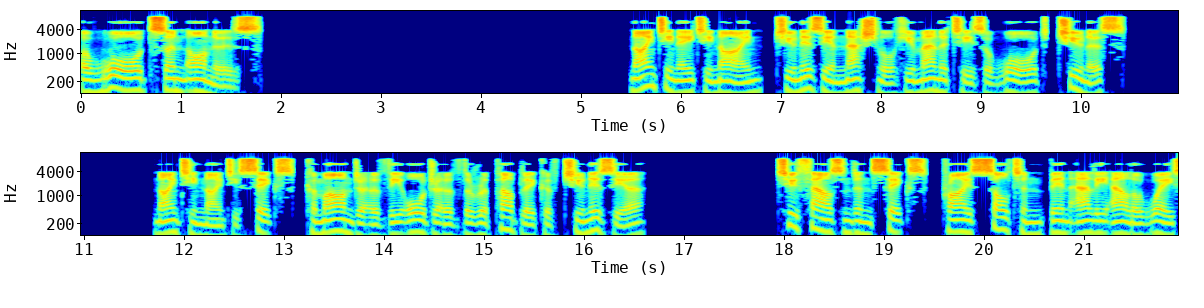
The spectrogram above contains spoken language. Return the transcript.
Awards and honors 1989 Tunisian National Humanities Award Tunis. 1996 Commander of the Order of the Republic of Tunisia. 2006 Prize Sultan bin Ali Al Owais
